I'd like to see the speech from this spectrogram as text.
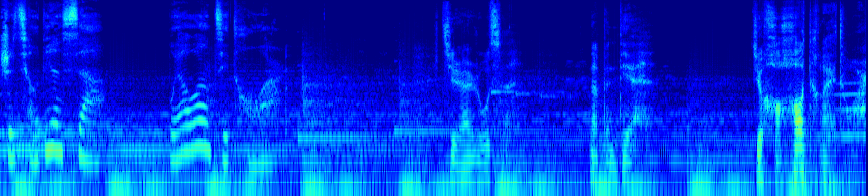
只求殿下不要忘记童儿。既然如此，那本殿就好好疼爱童儿。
